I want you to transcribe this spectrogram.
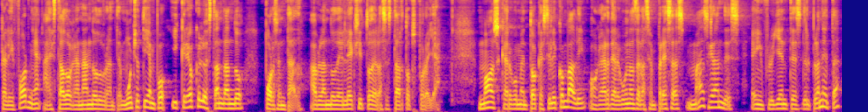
California ha estado ganando durante mucho tiempo y creo que lo están dando por sentado, hablando del éxito de las startups por allá. Musk argumentó que Silicon Valley, hogar de algunas de las empresas más grandes e influyentes del planeta,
